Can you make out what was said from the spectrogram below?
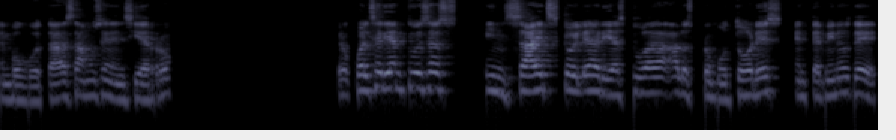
En Bogotá estamos en encierro. Pero ¿cuáles serían tú esos insights que hoy le darías tú a, a los promotores en términos de,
